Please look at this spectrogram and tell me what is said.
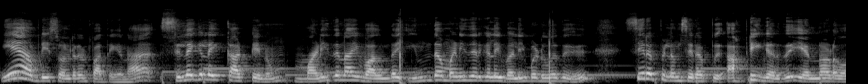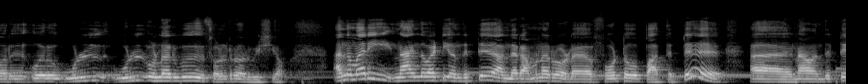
ஏன் அப்படி சொல்கிறேன்னு பார்த்தீங்கன்னா சிலைகளை காட்டினும் மனிதனாய் வாழ்ந்த இந்த மனிதர்களை வழிபடுவது சிறப்பிலும் சிறப்பு அப்படிங்கிறது என்னோட ஒரு ஒரு உள் உள் உணர்வு சொல்கிற ஒரு விஷயம். அந்த மாதிரி நான் இந்த வாட்டி வந்துட்டு அந்த ரமணரோட ஃபோட்டோவை பார்த்துட்டு நான் வந்துட்டு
